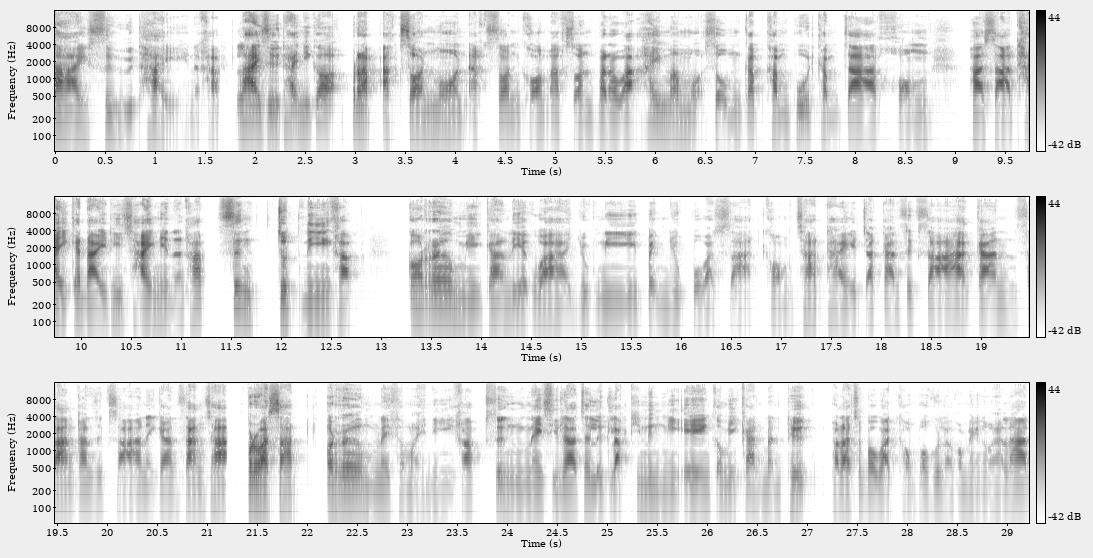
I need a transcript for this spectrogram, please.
ลายสือไทยนะครับลายสือไทยนี่ก็ปรับอักษรมอญอักษรขอมอักษรปลวะให้มาเหมาะสมกับคำพูดคำจาของภาษาไทยกระไดที่ใช้เนี่ยนะครับ ซึ่งจุดนี้ครับ ก็เริ่มมีการเรียกว่ายุคนี้เป็นยุคประวัติศาสตร์ของชาติไทย จากการศึกษาการสร้างการศึกษาในการสร้างชาติ ประวัติศาสตร์เริ่มในสมัยนี้ครับ ซึ่งในศิลาจารึกหลักที่หนึ่งนี้เองก็มีการบันทึกพระราชประวัติของพ่อขุนรามคำแหงมหาราช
